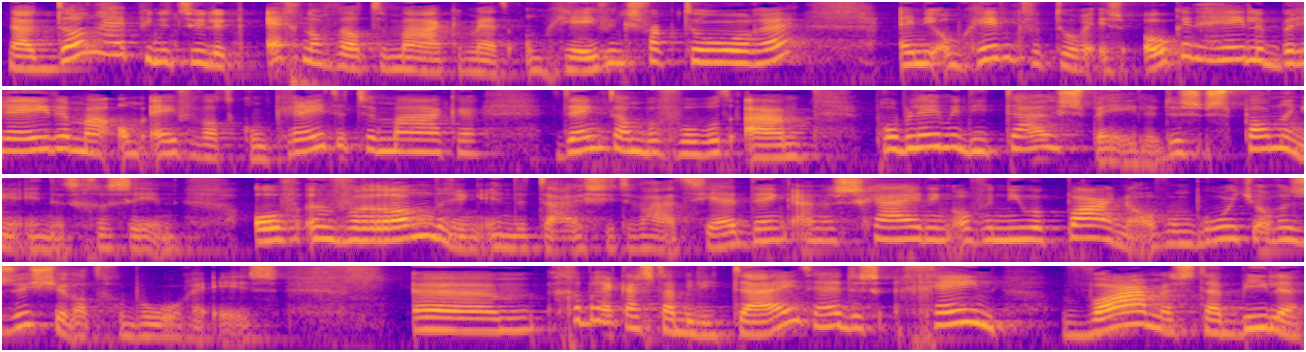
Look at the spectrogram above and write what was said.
Nou, dan heb je natuurlijk echt nog wel te maken met omgevingsfactoren. En die omgevingsfactoren is ook een hele brede, maar om even wat concreter te maken, denk dan bijvoorbeeld aan problemen die thuis spelen. Dus spanningen in het gezin of een verandering in de thuissituatie. Denk aan een scheiding of een nieuwe partner of een broertje of een zusje wat geboren is. Um, gebrek aan stabiliteit, hè? dus geen warme, stabiele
